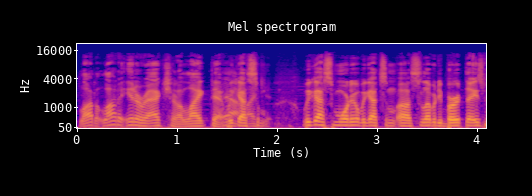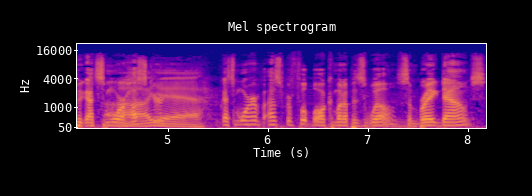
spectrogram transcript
A lot, a lot of interaction. I like that. Yeah, we got like some. it. We got some more to go. We got some uh, celebrity birthdays. We got some more Oh, Husker. yeah. We got some more Husker football coming up as well. Some breakdowns.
